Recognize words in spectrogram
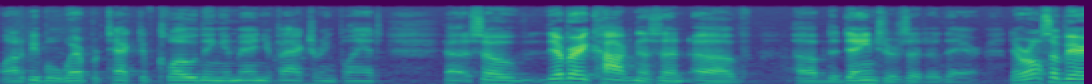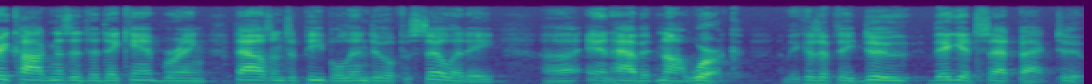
A lot of people wear protective clothing in manufacturing plants. Uh, so they're very cognizant of, of the dangers that are there. They're also very cognizant that they can't bring thousands of people into a facility uh, and have it not work. Because if they do, they get set back too.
